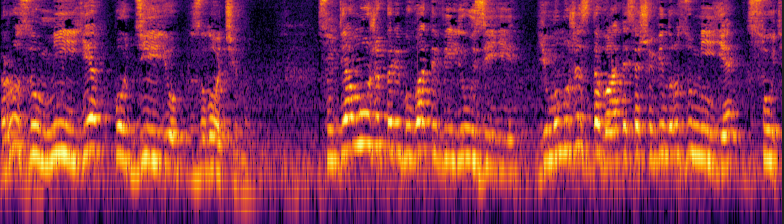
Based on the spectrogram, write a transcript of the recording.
розуміє подію злочину. Суддя може перебувати в ілюзії, йому може здаватися, що він розуміє суть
